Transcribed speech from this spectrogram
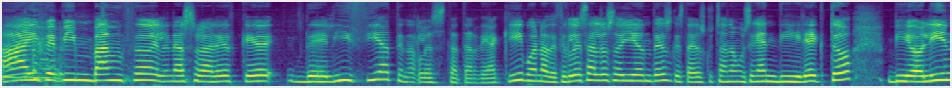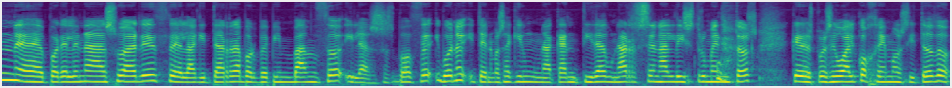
Ay, Pepín Banzo, Elena Suárez, qué delicia tenerles esta tarde aquí. Bueno, decirles a los oyentes que están escuchando música en directo, violín eh, por Elena Suárez, eh, la guitarra por Pepín Banzo y las voces. Y bueno, y tenemos aquí una cantidad, un arsenal de instrumentos que después igual cogemos y todo.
